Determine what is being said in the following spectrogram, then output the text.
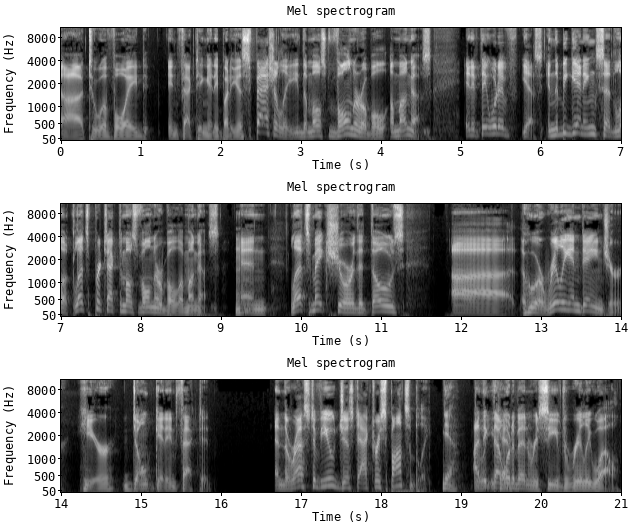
uh, to avoid infecting anybody, especially the most vulnerable among us. And if they would have, yes, in the beginning said, look, let's protect the most vulnerable among us and let's make sure that those uh, who are really in danger here don't get infected. And the rest of you just act responsibly. Yeah. I think that can. would have been received really well.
